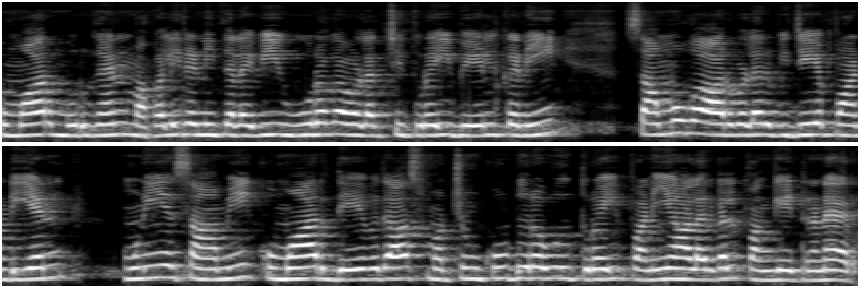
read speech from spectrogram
குமார் முருகன் மகளிரணி தலைவி ஊரக வளர்ச்சித்துறை வேல்கனி சமூக ஆர்வலர் விஜயபாண்டியன் முனியசாமி குமார் தேவதாஸ் மற்றும் கூட்டுறவுத்துறை பணியாளர்கள் பங்கேற்றனர்.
